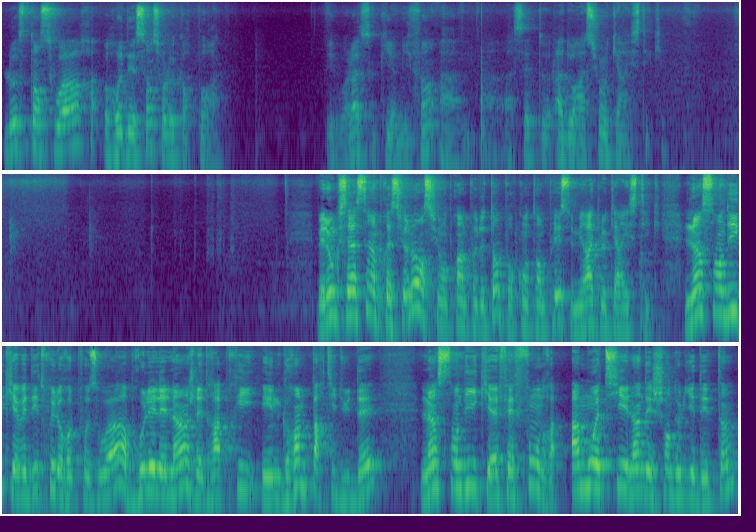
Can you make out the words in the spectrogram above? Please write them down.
l'ostensoir redescend sur le corporal. Et voilà ce qui a mis fin à cette adoration eucharistique. Mais donc c'est assez impressionnant si on prend un peu de temps pour contempler ce miracle eucharistique. L'incendie qui avait détruit le reposoir, brûlé les linges, les draperies et une grande partie du dais, l'incendie qui avait fait fondre à moitié l'un des chandeliers d'étain,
